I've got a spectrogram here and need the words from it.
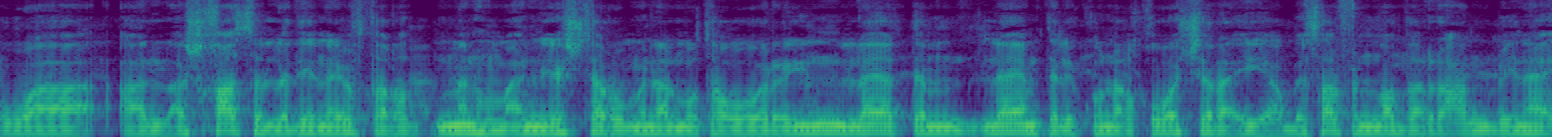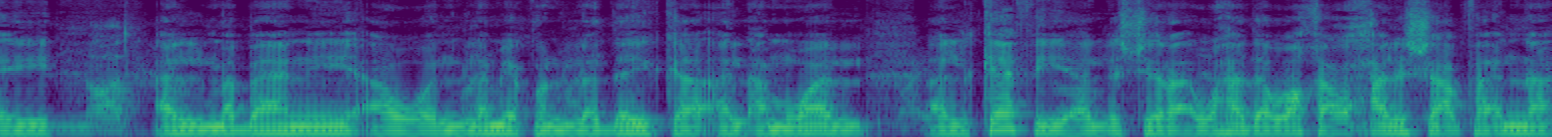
والأشخاص الذين يفترض منهم أن يشتروا من المطورين لا يتم لا يمتلكون القوه الشرائية. بصرف النظر عن بناء المباني أو أن لم يكن لديك الأموال الكافية للشراء وهذا واقع حال الشعب فإن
